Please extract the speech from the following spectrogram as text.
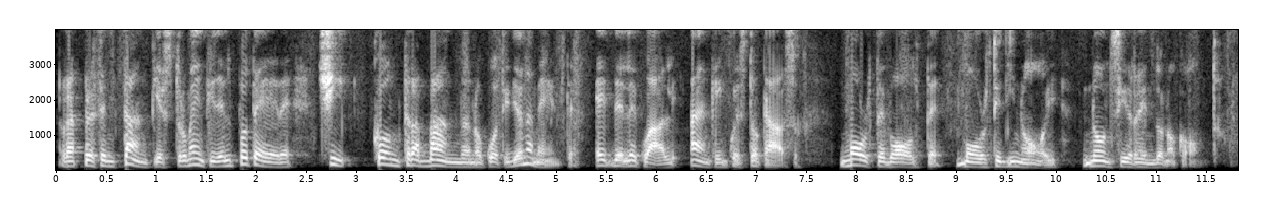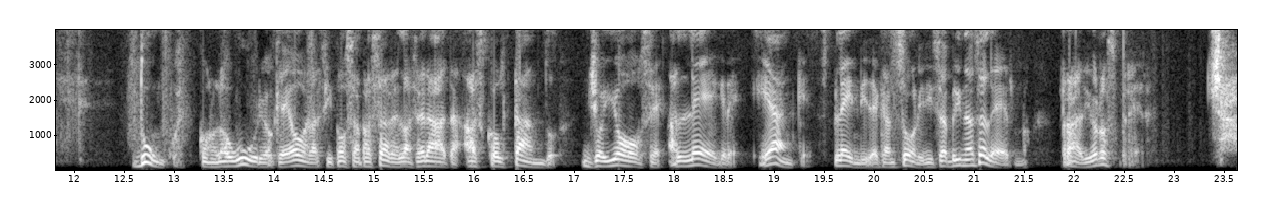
rappresentanti e strumenti del potere ci contrabbandano quotidianamente e delle quali anche in questo caso molte volte molti di noi non si rendono conto. Dunque, con l'augurio che ora si possa passare la serata ascoltando gioiose, allegre e anche splendide canzoni di Sabrina Salerno, Radio Rosprera. Ciao!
